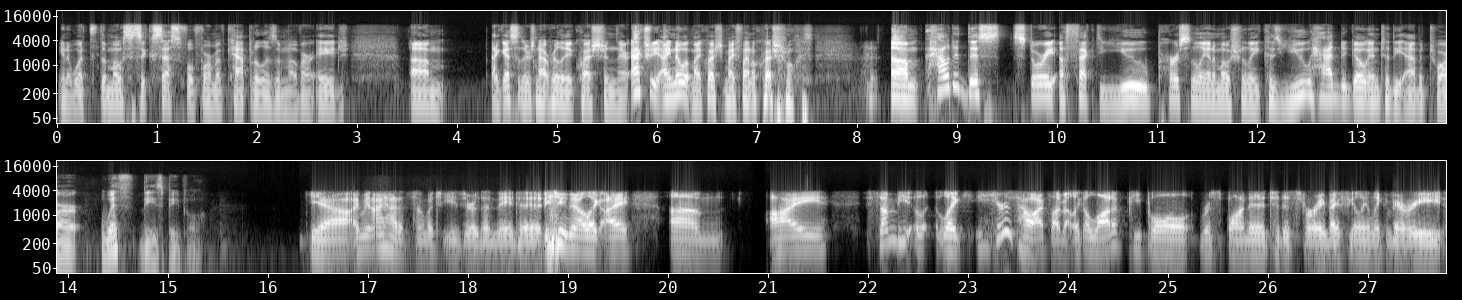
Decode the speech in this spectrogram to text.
you know what's the most successful form of capitalism of our age. Um, I guess there's not really a question there. Actually, I know what my question, my final question was. Um, how did this story affect you personally and emotionally? Because you had to go into the abattoir with these people. Yeah, I mean, I had it so much easier than they did. You know, like I, um, I some people like here's how I thought about it. like a lot of people responded to this story by feeling like very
